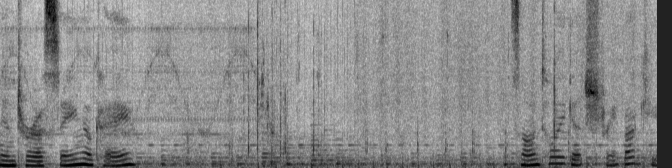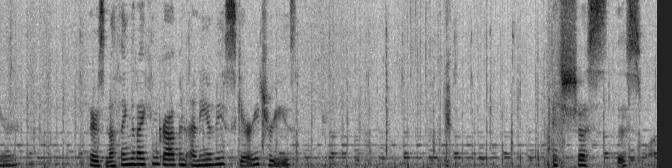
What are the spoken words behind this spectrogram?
Interesting, okay. It's not until I get straight back here. There's nothing that I can grab in any of these scary trees. It's just this one,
